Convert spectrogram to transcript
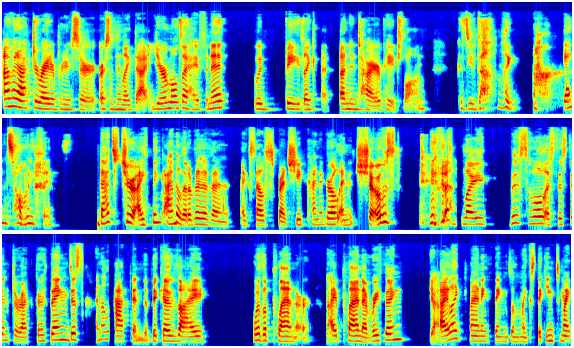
I'm an actor, writer, producer, or something like that. Your multi hyphenate would be like an entire page long because you've done like done so many things. That's true. I think I'm a little bit of an Excel spreadsheet kind of girl, and it shows. like this whole assistant director thing just kind of happened because I was a planner. I plan everything. Yeah. I like planning things and like sticking to my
